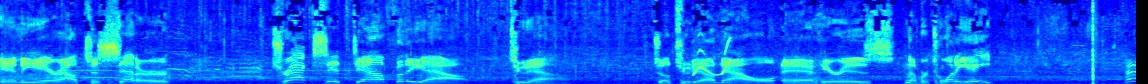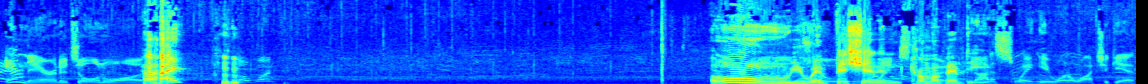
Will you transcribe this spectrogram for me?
In the air out to center. Tracks it down for the out. Two down. So two down now. And here is number 28. In there, and it's 0 1. Hi. Oh, one. Oh, you went fishing and come up empty. Not a swing you want to watch again.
